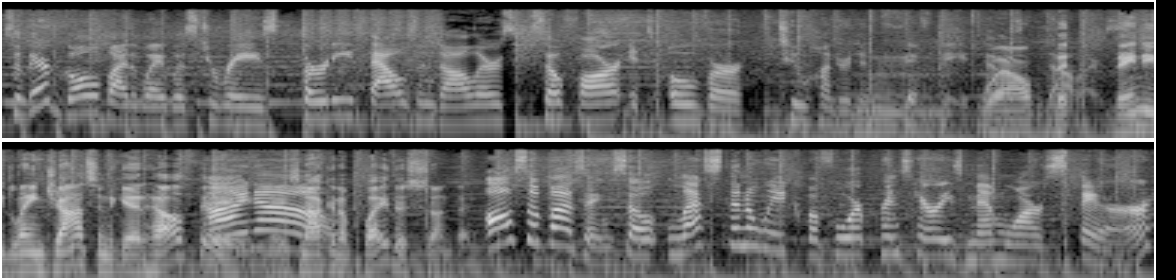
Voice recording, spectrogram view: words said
So their goal, by the way, was to raise $30,000. So far, it's over $250,000. Hmm. well, they, they need Lane Johnson to get healthy. I know. He's not going to play this Sunday. Also buzzing. So, less than a week before Prince Harry's memoir, Spare,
